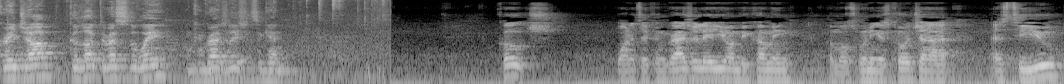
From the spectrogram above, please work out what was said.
great job. Good luck the rest of the way, and congratulations again. Coach, wanted to congratulate you on becoming the most winningest coach at STU.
